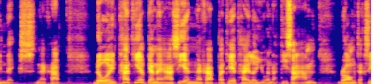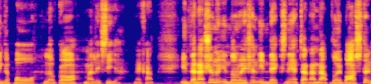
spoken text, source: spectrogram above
Index นะครับ โดยถ้าเทียบกันในอาเซียนนะครับ ประเทศไทยเราอยู่อันดับที่ 3 รองจากสิงคโปร์แล้วก็มาเลเซีย นะครับ International Innovation Index เนี่ยจัดอันดับโดย Boston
